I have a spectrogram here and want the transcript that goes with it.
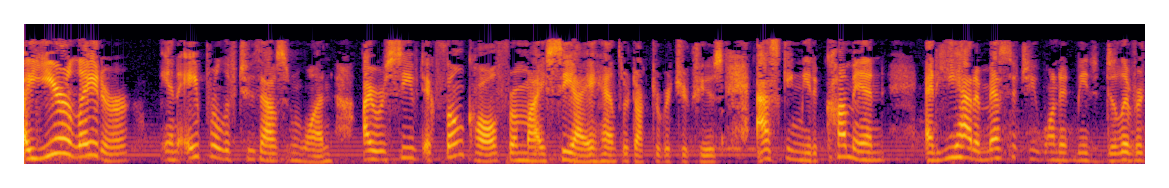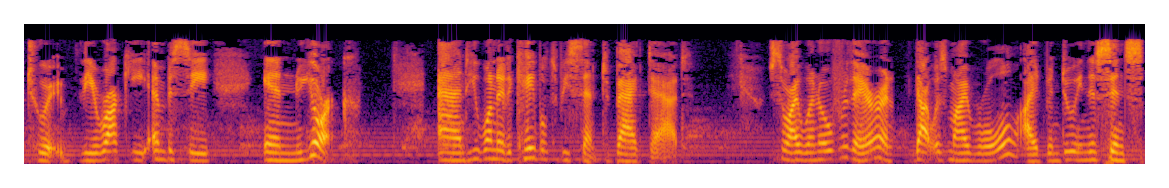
A year later, in April of 2001, I received a phone call from my CIA handler, Dr. Richard Fuisz, asking me to come in, and he had a message he wanted me to deliver to the Iraqi embassy in New York. And he wanted a cable to be sent to Baghdad. So I went over there and that was my role. I'd been doing this since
